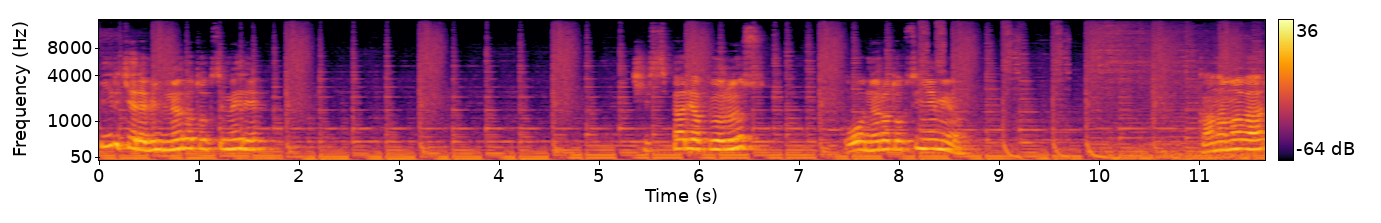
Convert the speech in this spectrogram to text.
bir kere bir nörotoksin vereyim. Çift siper yapıyoruz. O nörotoksin yemiyor. Kanama ver.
